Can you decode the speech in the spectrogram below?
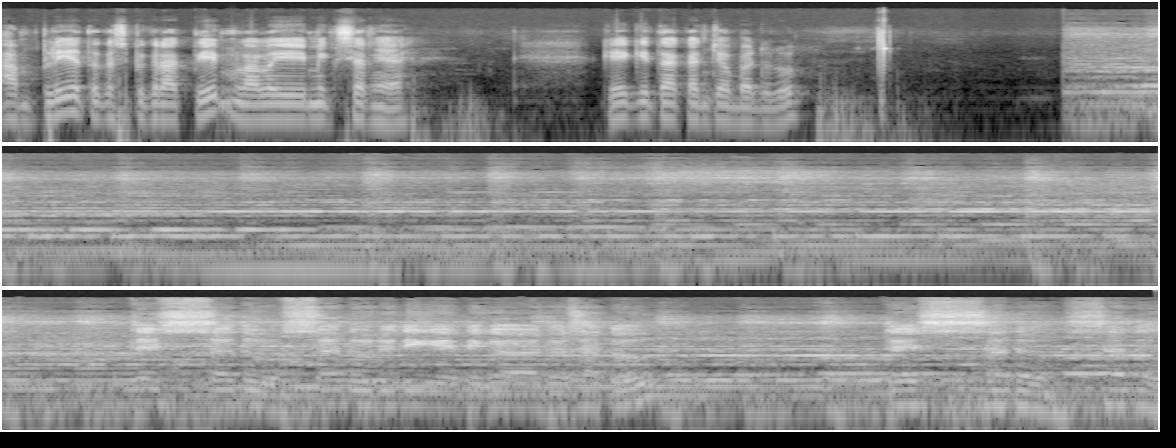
ampli atau ke speaker aktif melalui mixernya. Oke, kita akan coba dulu. Tes satu, satu, dua, tiga, tiga, dua, satu. Tes satu, satu,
